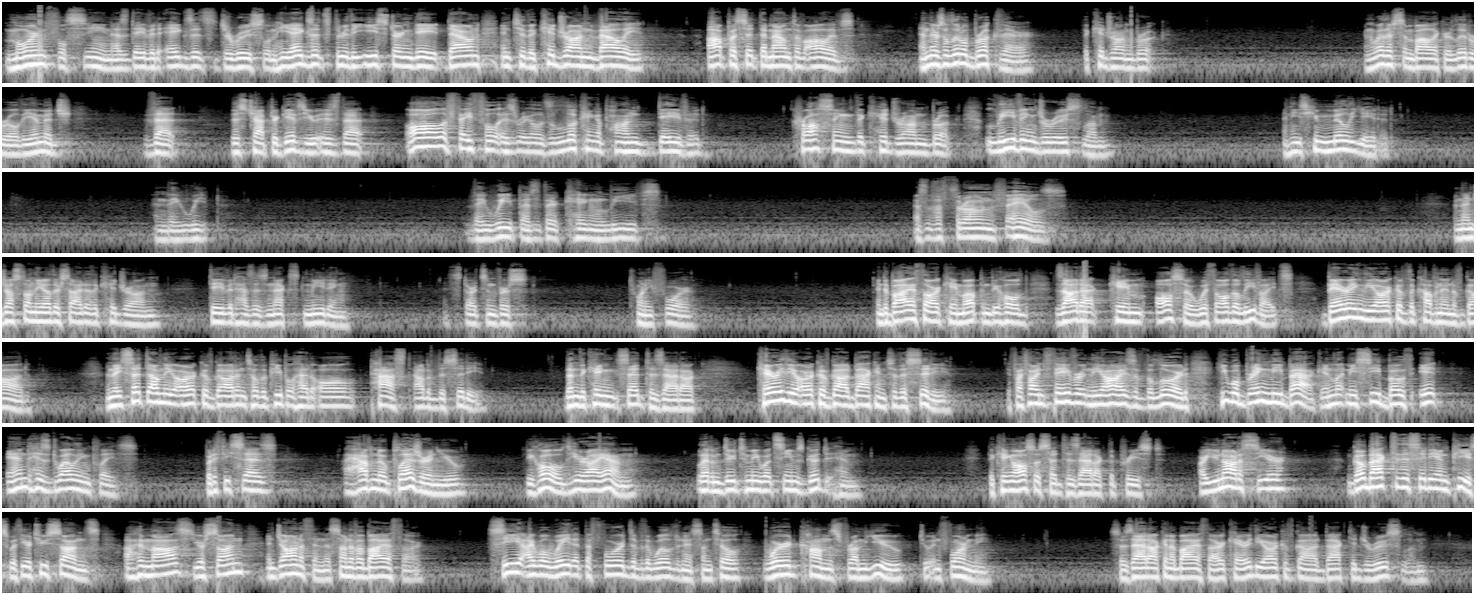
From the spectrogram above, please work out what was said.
mournful scene as David exits Jerusalem. He exits through the eastern gate down into the Kidron Valley opposite the Mount of Olives. And there's a little brook there, the Kidron Brook. And whether symbolic or literal, the image that this chapter gives you is that all of faithful Israel is looking upon David crossing the Kidron Brook, leaving Jerusalem. And he's humiliated and they weep. They weep as their king leaves, as the throne fails. And then, just on the other side of the Kidron, David has his next meeting. It starts in verse 24. And Abiathar came up, and behold, Zadok came also with all the Levites, bearing the ark of the covenant of God. And they set down the ark of God until the people had all passed out of the city. Then the king said to Zadok, Carry the ark of God back into the city. If I find favor in the eyes of the Lord, he will bring me back and let me see both it and his dwelling place. But if he says, I have no pleasure in you, behold, here I am. Let him do to me what seems good to him. The king also said to Zadok the priest, Are you not a seer? Go back to the city in peace with your two sons, Ahimaaz, your son, and Jonathan, the son of Abiathar. See, I will wait at the fords of the wilderness until word comes from you to inform me. So Zadok and Abiathar carried the ark of God back to Jerusalem.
